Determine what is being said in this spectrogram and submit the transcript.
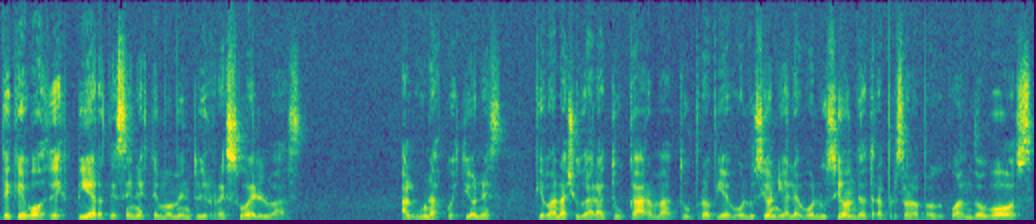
de que vos despiertes en este momento y resuelvas algunas cuestiones que van a ayudar a tu karma, a tu propia evolución y a la evolución de otra persona, porque cuando vos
